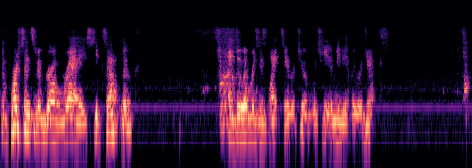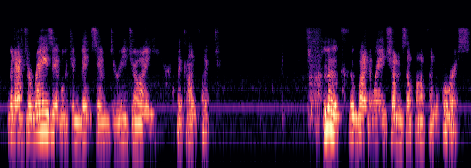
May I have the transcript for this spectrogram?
The Force-sensitive girl Rey seeks out Luke and delivers his lightsaber to him, which he immediately rejects. But after Rey is able to convince him to rejoin the conflict, Luke, who by the way had shut himself off from the Force,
